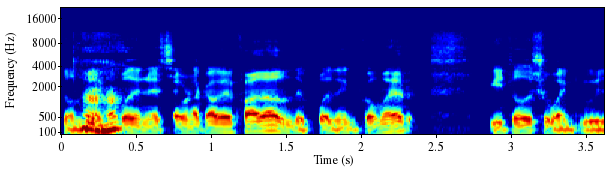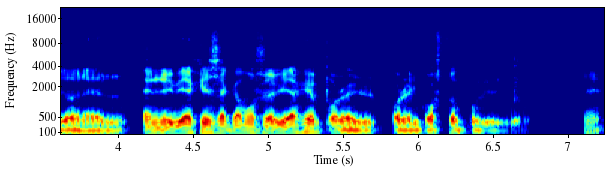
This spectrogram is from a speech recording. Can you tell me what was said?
donde pueden echar una cabezada, donde pueden comer y todo eso va incluido en el, en el viaje. Sacamos el viaje por el, por el costo puro y duro. ¿Eh?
